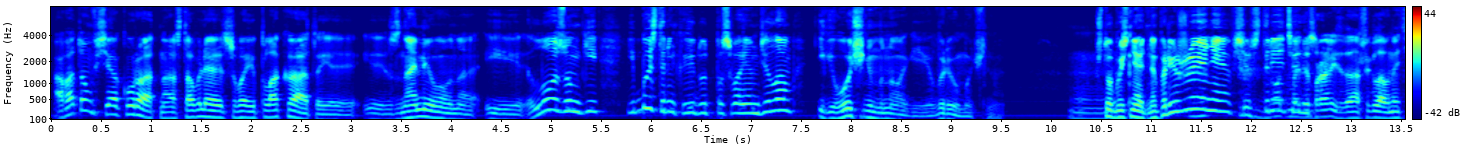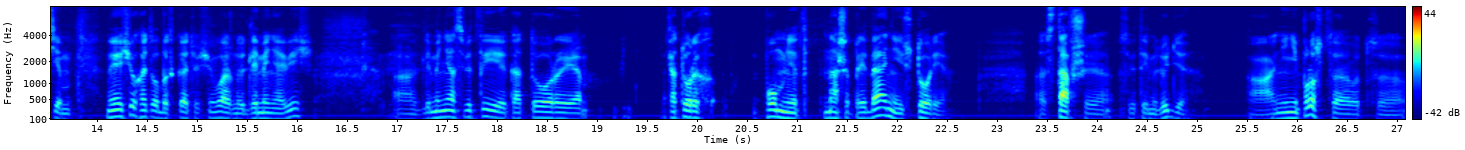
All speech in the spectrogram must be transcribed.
А потом все аккуратно оставляют свои плакаты, и знамена и лозунги и быстренько идут по своим делам, и очень многие в рюмочную. Чтобы снять напряжение, все встретились. Вот мы добрались до нашей главной темы. Но я еще хотел бы сказать очень важную для меня вещь. А, для меня святые, которые, которых помнят наше предание, история, э, ставшие святыми люди, а они не просто, вот, э,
